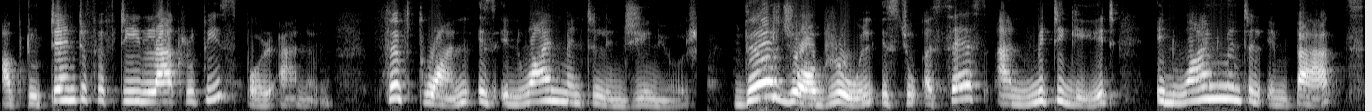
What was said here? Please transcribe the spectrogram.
up to 10 to 15 lakh rupees per annum. Fifth one is environmental engineer. Their job role is to assess and mitigate environmental impacts,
